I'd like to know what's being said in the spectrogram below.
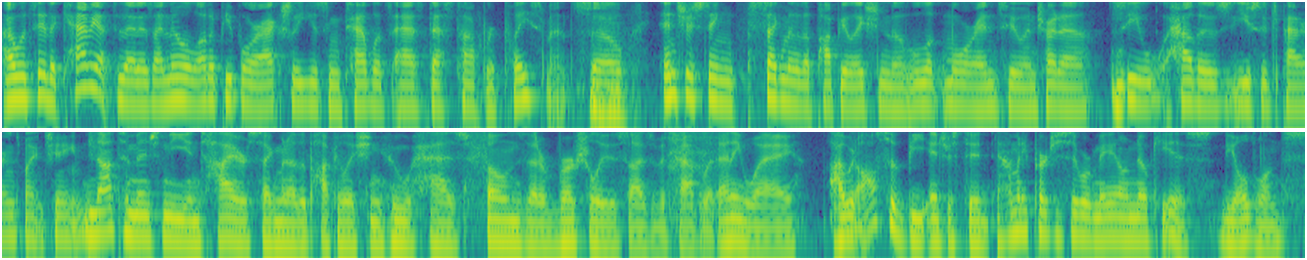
I would say the caveat to that is I know a lot of people are actually using tablets as desktop replacements. So, mm-hmm. interesting segment of the population to look more into and try to see how those usage patterns might change. Not to mention the entire segment of the population who has phones that are virtually the size of a tablet anyway. I would also be interested how many purchases were made on Nokia's, the old ones.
